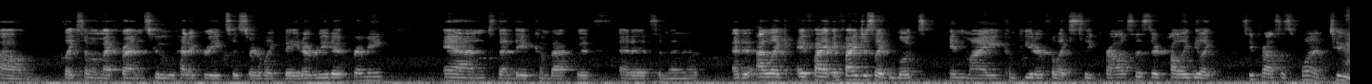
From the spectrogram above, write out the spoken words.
um, like some of my friends who had agreed to sort of like beta read it for me. And then they'd come back with edits and then edit i like if i if i just like looked in my computer for like sleep paralysis there'd probably be like sleep paralysis one two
